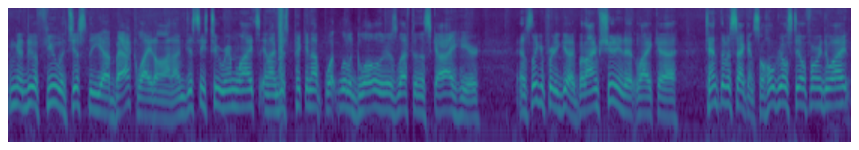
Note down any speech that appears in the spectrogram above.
I'm gonna do a few with just the uh, backlight on. I'm just these two rim lights and I'm just picking up what little glow there is left in the sky here. And it's looking pretty good, but I'm shooting it like a tenth of a second. So hold real still for me, Dwight.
